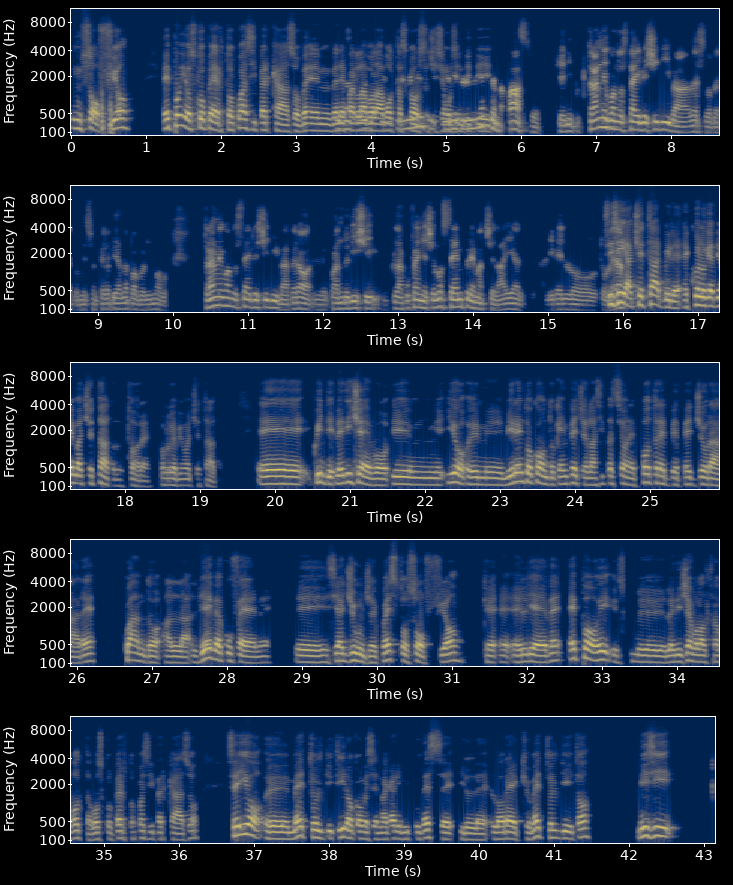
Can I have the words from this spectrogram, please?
un soffio e poi ho scoperto quasi per caso, ve, ve ne parlavo la volta scorsa, ci siamo sentiti... Ma basso, tranne quando stai recidiva, adesso vabbè ho messo in terapia da poco di nuovo, tranne quando stai recidiva, però quando dici la cufenia ce l'ho sempre, ma ce l'hai a, a livello tollerante. Sì, sì, accettabile, è quello che abbiamo accettato, dottore, quello che abbiamo accettato. E quindi le dicevo, ehm, io ehm, mi rendo conto che invece la situazione potrebbe peggiorare quando alla lieve acufene eh, si aggiunge questo soffio che è, è lieve e poi, eh, le dicevo l'altra volta, l'ho scoperto quasi per caso, se io eh, metto il ditino come se magari mi chiudesse il, l'orecchio, metto il dito, mi si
